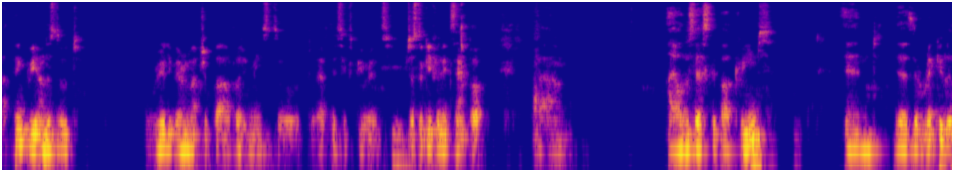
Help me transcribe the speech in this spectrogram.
I think we understood really very much about what it means to, to have this experience. Just to give you an example, um, I always ask about dreams, and there's a regular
